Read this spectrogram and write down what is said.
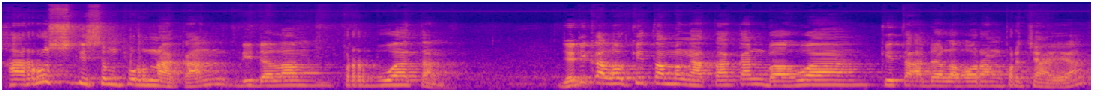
harus disempurnakan di dalam perbuatan. Jadi kalau kita mengatakan bahwa kita adalah orang percaya,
